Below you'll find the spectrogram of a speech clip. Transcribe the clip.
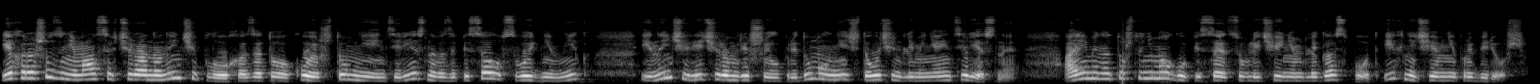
Я хорошо занимался вчера, но нынче плохо, зато кое-что мне интересного записал в свой дневник и нынче вечером решил, придумал нечто очень для меня интересное — а именно то, что не могу писать с увлечением для господ, их ничем не проберешь.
